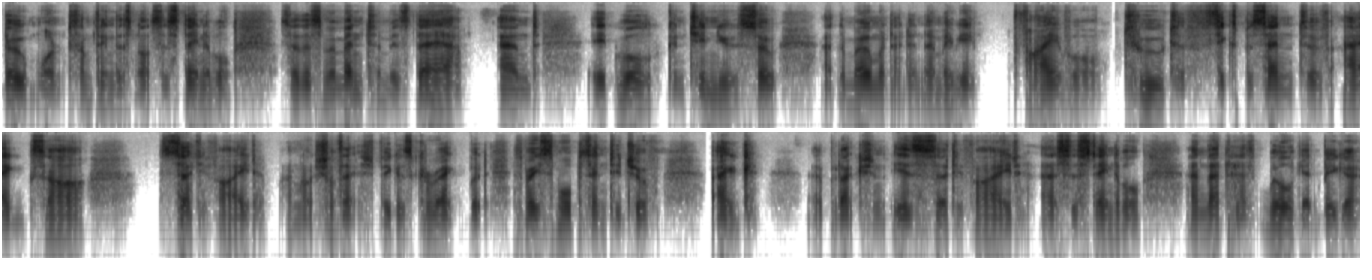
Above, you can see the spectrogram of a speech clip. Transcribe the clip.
don't want something that's not sustainable. So this momentum is there, and it will continue. So at the moment, I don't know, maybe five or two to six percent of ags are certified. I'm not sure if that figure is correct, but it's a very small percentage of ag uh, production is certified as sustainable, and that has will get bigger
